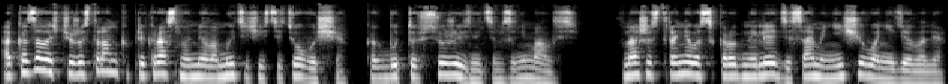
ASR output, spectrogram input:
Оказалось, чужестранка прекрасно умела мыть и чистить овощи, как будто всю жизнь этим занималась. В нашей стране высокородные леди сами ничего не делали,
